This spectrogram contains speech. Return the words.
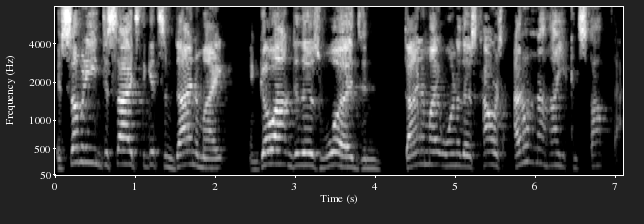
If somebody decides to get some dynamite and go out into those woods and dynamite one of those towers, I don't know how you can stop that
